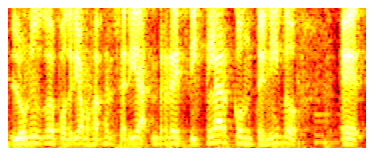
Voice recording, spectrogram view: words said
lo único que podríamos hacer sería reciclar contenido. Eh,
